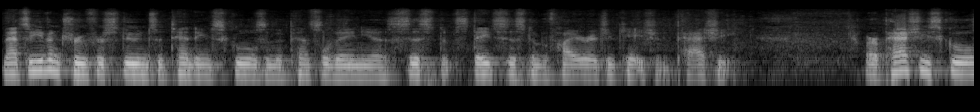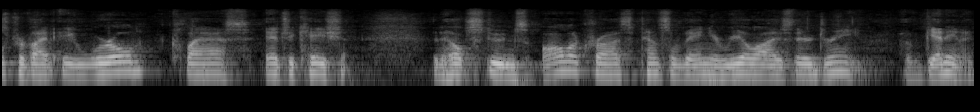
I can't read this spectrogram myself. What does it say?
That's even true for students attending schools in the Pennsylvania system, state system of higher education, PASSHE. Our PASSHE schools provide a world-class education that helps students all across Pennsylvania realize their dream of getting a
